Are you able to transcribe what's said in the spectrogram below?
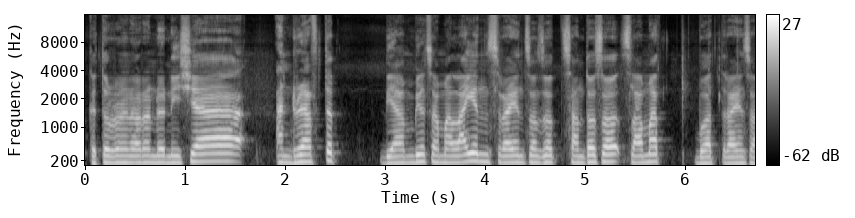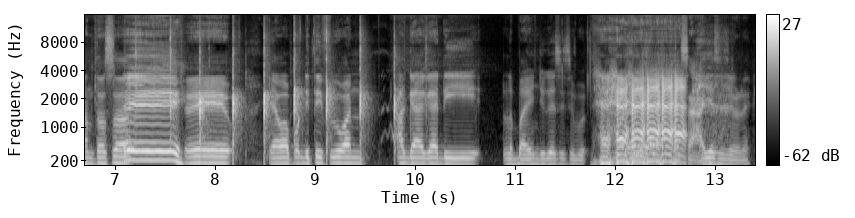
Keturunan orang Indonesia undrafted diambil sama Lions Ryan Santoso. Selamat buat Ryan Santoso. Eh, Eh, ya walaupun di TV One agak-agak di lebayin juga sih sebenarnya. Biasa aja sih sebenarnya.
